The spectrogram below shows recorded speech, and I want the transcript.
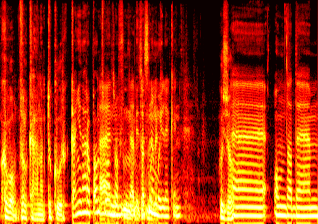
Gewoon, vulkanen, toekoer. Kan je daarop antwoorden? Eh, of dat, is dat is een moeilijke. Hoezo? Eh, omdat ehm,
